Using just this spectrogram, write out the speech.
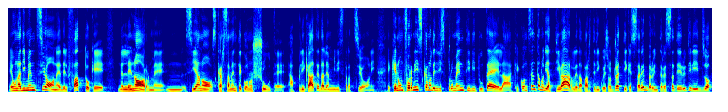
È una dimensione del fatto che le norme mh, siano scarsamente conosciute, applicate dalle amministrazioni e che non forniscano degli strumenti di tutela che consentano di attivarle da parte di quei soggetti che sarebbero interessati al riutilizzo,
